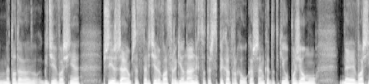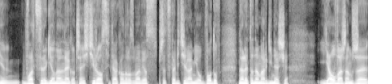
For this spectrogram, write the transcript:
metoda, gdzie właśnie przyjeżdżają przedstawiciele władz regionalnych, co też spycha trochę Łukaszenkę do takiego poziomu e, właśnie władcy regionalnego, części Rosji, tak? On rozmawia z przedstawicielami obwodów, no ale to na marginesie. Ja uważam, że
